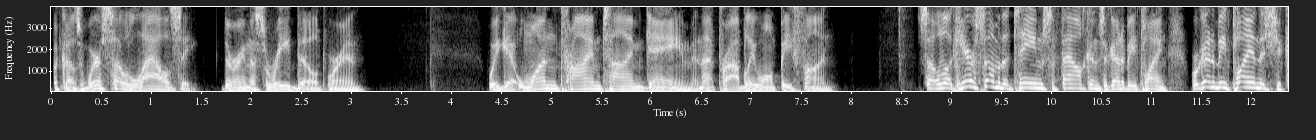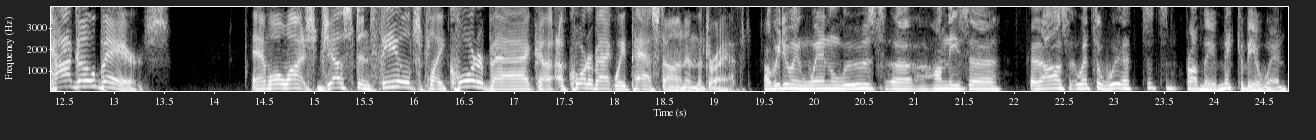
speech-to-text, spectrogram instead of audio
because we're so lousy during this rebuild we're in. we get one primetime game, and that probably won't be fun. So, look, here's some of the teams the Falcons are going to be playing. We're going to be playing the Chicago Bears. And we'll watch Justin Fields play quarterback, a quarterback we passed on in the draft. Are we doing win lose uh, on these? Because it's a that's, it's probably it could be a win.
